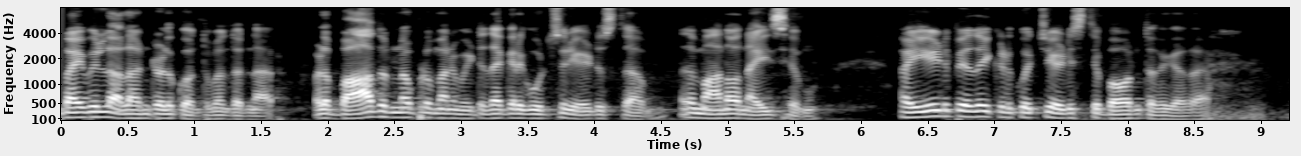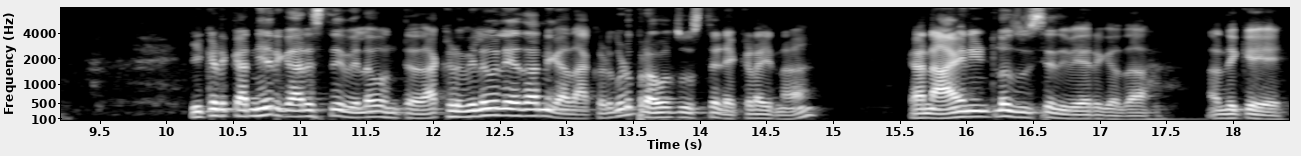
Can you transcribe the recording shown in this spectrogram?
బైబిల్లో అలాంటి వాళ్ళు కొంతమంది ఉన్నారు. వాళ్ళ బాధ ఉన్నప్పుడు మనం ఇంటి దగ్గర కూర్చొని ఏడుస్తాం. అది మానవ నైస్యము ఆ ఏడు పేద ఇక్కడికి వచ్చి ఏడిస్తే బాగుంటుంది కదా. ఇక్కడ కన్నీరు గారిస్తే విలువ ఉంటుంది. అక్కడ విలువ లేదని కదా. అక్కడ కూడా ప్రభు చూస్తాడు ఎక్కడైనా. కానీ ఆయన ఇంట్లో చూసేది వేరు కదా. అందుకే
